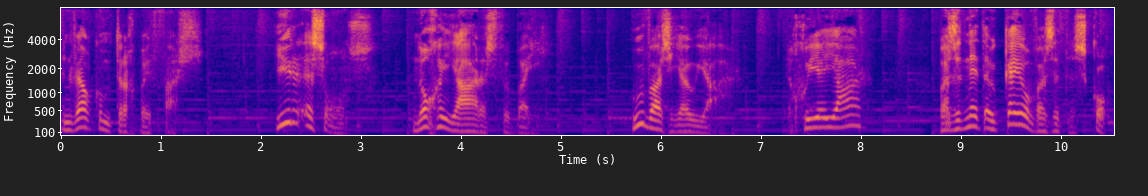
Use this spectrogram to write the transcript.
en welkom terug by Vars. Hier is ons. Nog 'n jaar is verby. Hoe was jou jaar? 'n Goeie jaar? Was dit net oukei okay, of was dit 'n skok?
